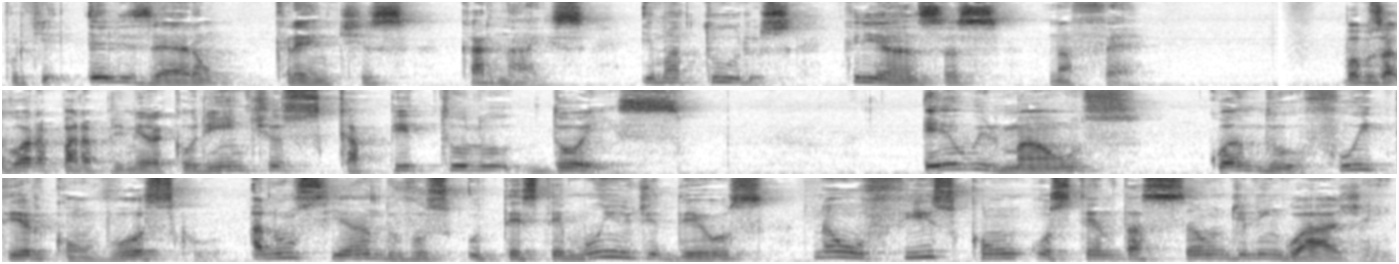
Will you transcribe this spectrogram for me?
Porque eles eram crentes carnais, imaturos, crianças na fé. Vamos agora para 1 Coríntios, capítulo 2. Eu, irmãos, quando fui ter convosco, anunciando-vos o testemunho de Deus, não o fiz com ostentação de linguagem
